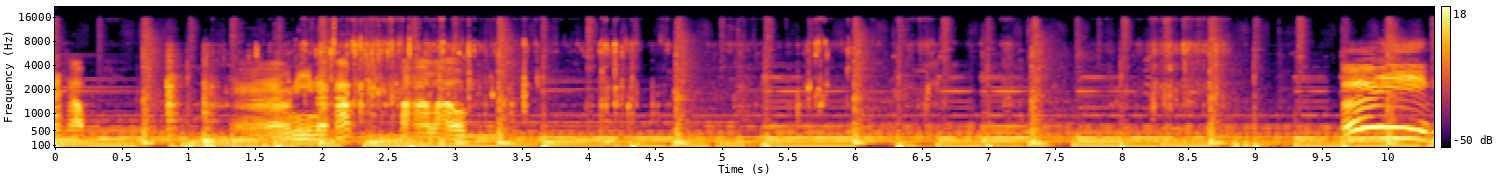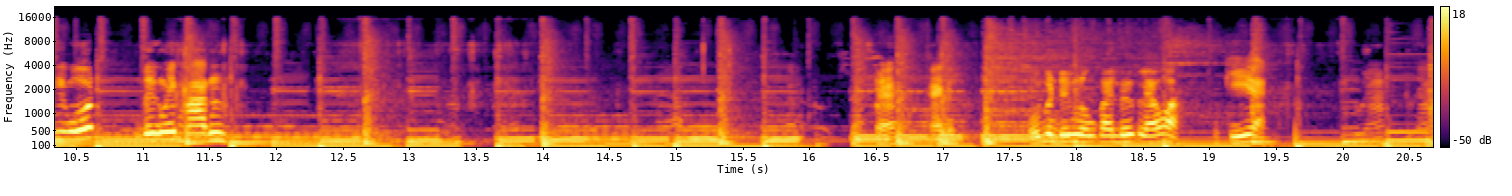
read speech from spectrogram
นะครับอ้าวนี่นะครับปลาเราเฮ้ย พี่วุฒิดึงไม่ทัน อ้ยมันดึงลงไปลึกแล้วอะเมื่อกี้อะดูนะดูนะ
